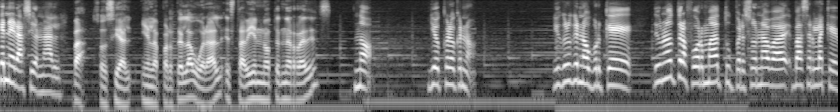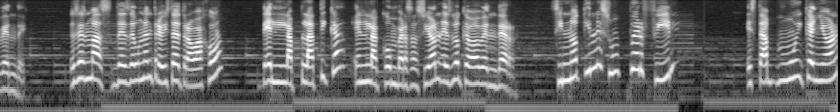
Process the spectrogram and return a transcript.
generacional. Va, social. ¿Y en la parte laboral está bien no tener redes? No, yo creo que no. Yo creo que no, porque de una u otra forma tu persona va, va a ser la que vende. Entonces, es más, desde una entrevista de trabajo, en la plática, en la conversación, es lo que va a vender. Si no tienes un perfil, está muy cañón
